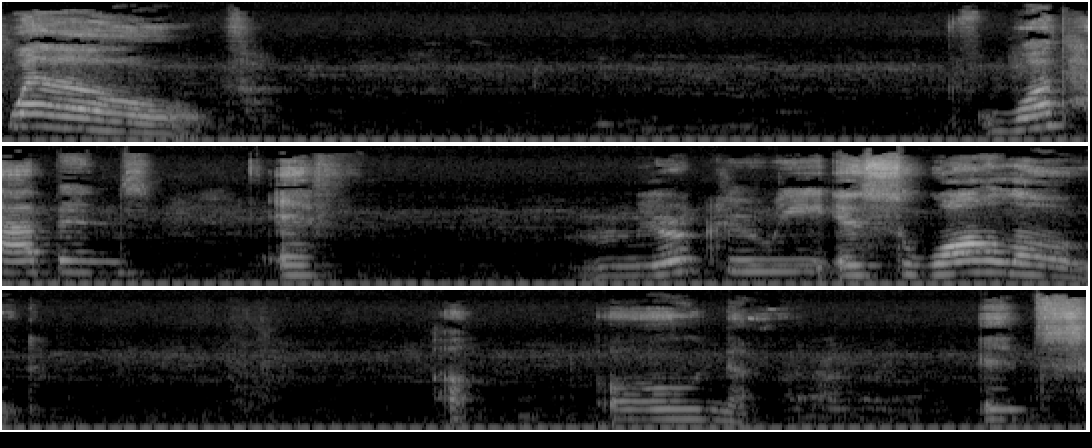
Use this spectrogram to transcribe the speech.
12. What happens if mercury is swallowed? No. It's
